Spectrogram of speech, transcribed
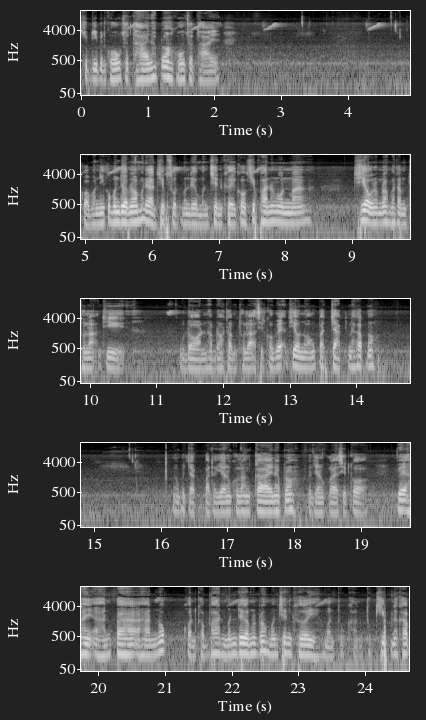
คลิปนี้เป็นโค้งสุดท้ายนะครับเนาะโค้งสุดท้ายก็วันนี้ก็เหมือนเดิมเนาะไม่ได้อัดคลิปสดเหมือนเดิมเหมือนเช่นเคยก็คลิปพาน้องนนมาเที่ยวนะครับเนาะมาทำธุระที่อุดรครับเนาะทำธุระเสร็จก็แวะเที่ยวหนองประจักษ์นะครับเนาะหนองประจักษ์ปั่นจักรยานออกกำลังกายนะครับเนาะปั่นจักรยานออกกำลังกายเสร็จก็ แวะให้อาหารปลาอาหารนกก่อนกลับบ้านเหมือนเดิมนะครับเหมือนเช่นเคยเหมือนทุกครั้งทุกคลิปนะครับ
